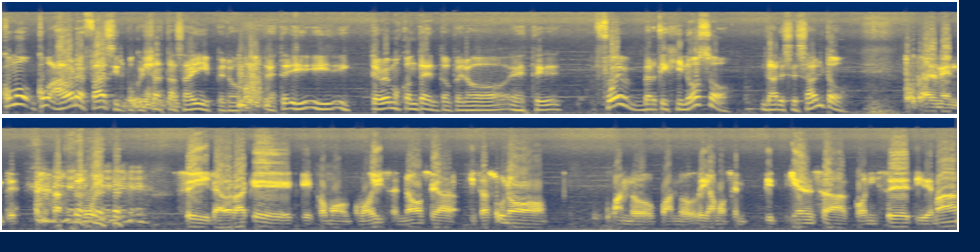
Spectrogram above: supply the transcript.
¿Cómo, cómo- Ahora es fácil porque ya estás ahí, pero este, y, y- y te vemos contento, pero este, ¿fue vertiginoso dar ese salto? Totalmente. Sí, la verdad que, que como, como dicen, ¿no? O sea, quizás uno cuando, cuando digamos, em- pi- piensa con ISET y demás,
